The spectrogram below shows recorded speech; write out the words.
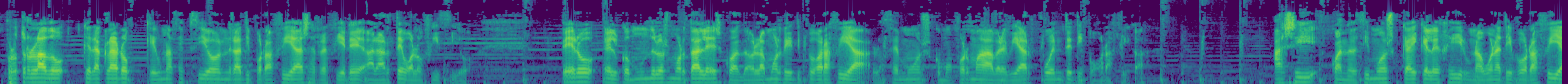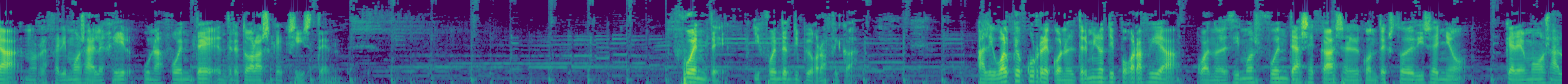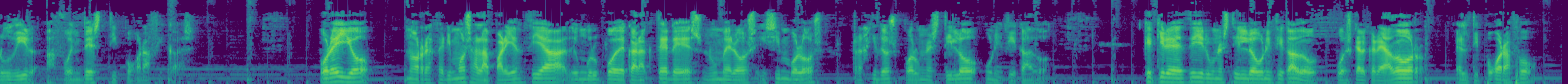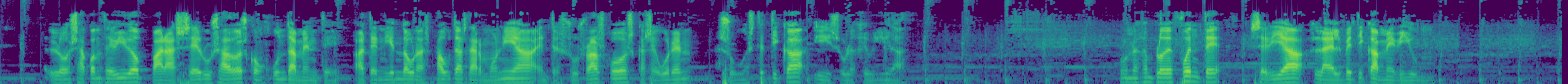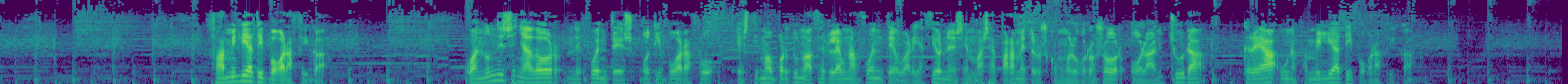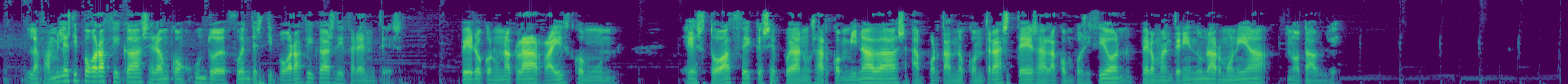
Por otro lado, queda claro que una acepción de la tipografía se refiere al arte o al oficio, pero el común de los mortales, cuando hablamos de tipografía, lo hacemos como forma de abreviar fuente tipográfica. Así, cuando decimos que hay que elegir una buena tipografía, nos referimos a elegir una fuente entre todas las que existen. Fuente y fuente tipográfica. Al igual que ocurre con el término tipografía, cuando decimos fuente a secas en el contexto de diseño, queremos aludir a fuentes tipográficas. Por ello, nos referimos a la apariencia de un grupo de caracteres, números y símbolos regidos por un estilo unificado. ¿Qué quiere decir un estilo unificado? Pues que el creador, el tipógrafo, los ha concebido para ser usados conjuntamente, atendiendo a unas pautas de armonía entre sus rasgos que aseguren su estética y su legibilidad. Un ejemplo de fuente sería la helvética medium. Familia tipográfica. Cuando un diseñador de fuentes o tipógrafo estima oportuno hacerle a una fuente o variaciones en base a parámetros como el grosor o la anchura, crea una familia tipográfica. La familia tipográfica será un conjunto de fuentes tipográficas diferentes, pero con una clara raíz común. Esto hace que se puedan usar combinadas, aportando contrastes a la composición, pero manteniendo una armonía notable.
